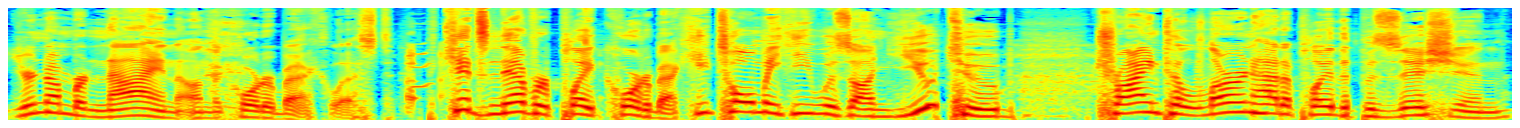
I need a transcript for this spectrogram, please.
you're number nine on the quarterback list." The kid's never played quarterback. He told me he was on YouTube trying to learn how to play the position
